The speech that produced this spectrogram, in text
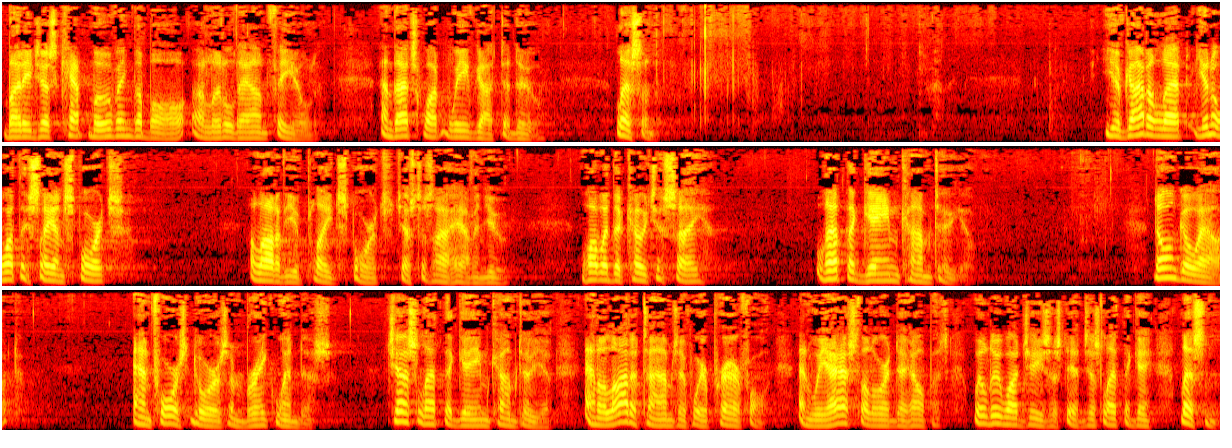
But he just kept moving the ball a little downfield. And that's what we've got to do. Listen. You've got to let, you know what they say in sports? A lot of you have played sports, just as I have and you. What would the coaches say? Let the game come to you. Don't go out and force doors and break windows. Just let the game come to you. And a lot of times, if we're prayerful and we ask the Lord to help us, we'll do what Jesus did. Just let the game. Listen,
